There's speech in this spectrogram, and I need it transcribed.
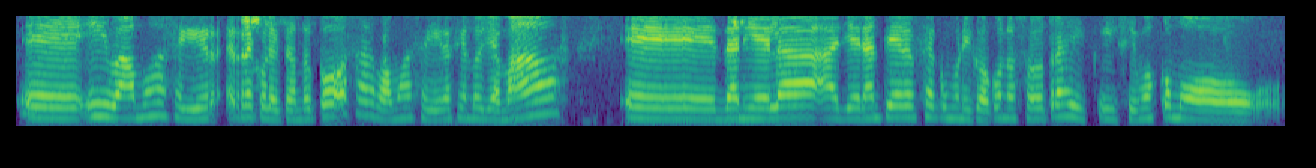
Eh, y vamos a seguir recolectando cosas, vamos a seguir haciendo llamados. Eh, Daniela ayer antier se comunicó con nosotras y hicimos como,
